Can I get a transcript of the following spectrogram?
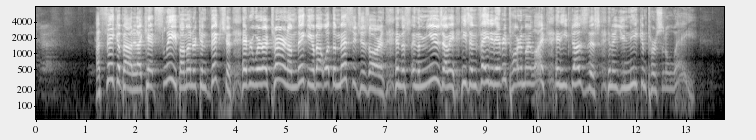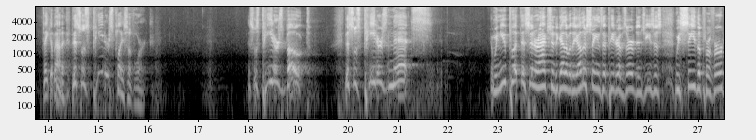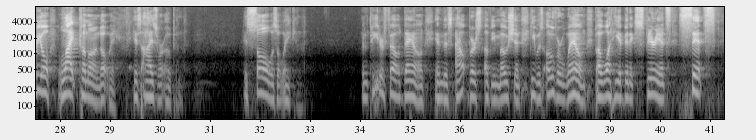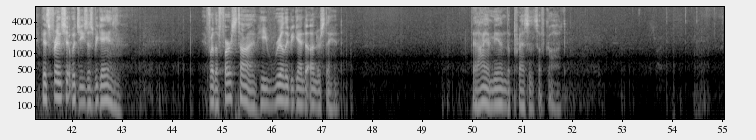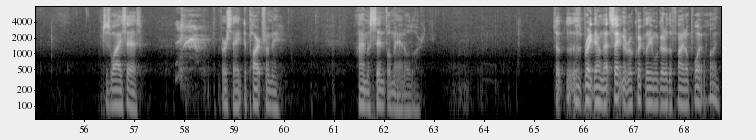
I think about it. I can't sleep. I'm under conviction. Everywhere I turn, I'm thinking about what the messages are and, and, the, and the music. I mean, he's invaded every part of my life, and he does this in a unique and personal way. Think about it. This was Peter's place of work, this was Peter's boat, this was Peter's nets. And when you put this interaction together with the other scenes that Peter observed in Jesus, we see the proverbial light come on, don't we? His eyes were opened, His soul was awakened. When Peter fell down in this outburst of emotion, he was overwhelmed by what he had been experienced since his friendship with Jesus began. For the first time, he really began to understand that I'm in the presence of God. Which is why he says, verse 8, Depart from me. I am a sinful man, O Lord. So let's break down that statement real quickly and we'll go to the final point. One,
